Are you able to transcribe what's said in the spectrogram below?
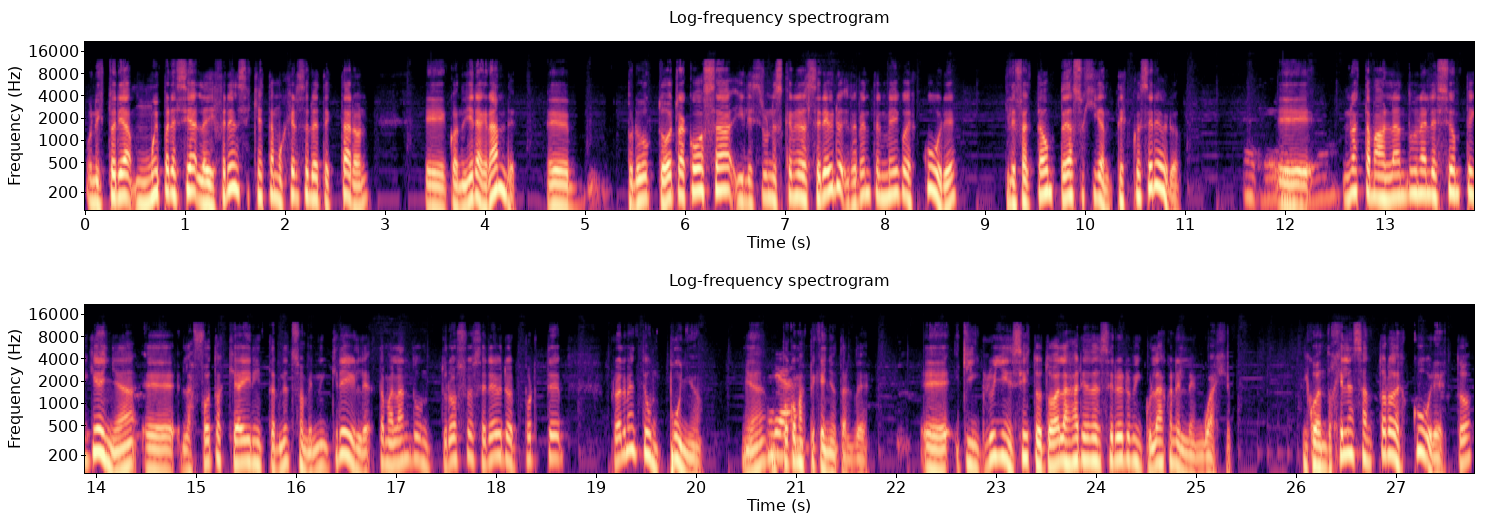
Una historia muy parecida. La diferencia es que a esta mujer se lo detectaron eh, cuando ya era grande. Eh, producto de otra cosa y le hicieron un escáner al cerebro y de repente el médico descubre que le faltaba un pedazo gigantesco de cerebro. Eh, no estamos hablando de una lesión pequeña, eh, las fotos que hay en internet son bien increíbles. Estamos hablando de un trozo de cerebro del porte, probablemente un puño, un poco más pequeño tal vez, eh, que incluye, insisto, todas las áreas del cerebro vinculadas con el lenguaje. Y cuando Helen Santoro descubre esto,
